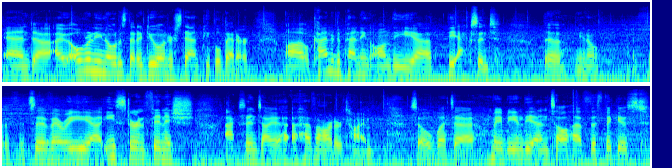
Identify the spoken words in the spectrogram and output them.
And uh, I already noticed that I do understand people better, uh, kind of depending on the, uh, the accent. The, you know, if, if it's a very uh, Eastern Finnish accent, I, I, have a harder time. So, but uh, maybe in the end, I'll have the thickest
